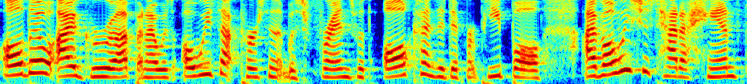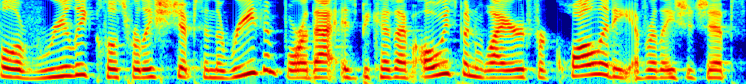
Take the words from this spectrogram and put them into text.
although I grew up and I was always that person that was friends with all kinds of different people, I've always just had a handful of really close relationships. And the reason for that is because I've always been wired for quality of relationships,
